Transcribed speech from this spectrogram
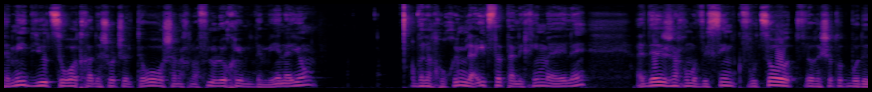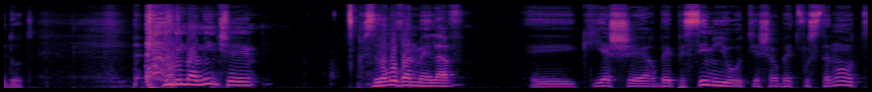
תמיד יהיו צורות חדשות של טרור שאנחנו אפילו לא יכולים לדמיין היום, אבל אנחנו יכולים להאיץ את התהליכים האלה על ידי שאנחנו מביסים קבוצות ורשתות בודדות. אני מאמין שזה לא מובן מאליו, כי יש הרבה פסימיות, יש הרבה תבוסתנות,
